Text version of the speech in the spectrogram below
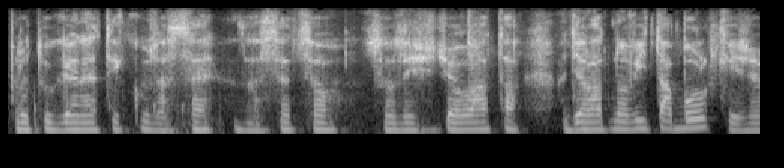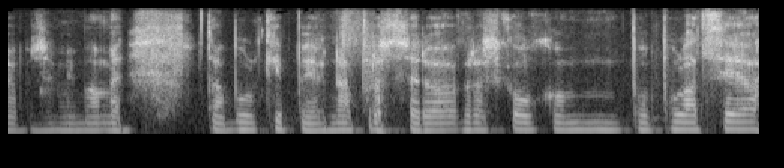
pro tu genetiku zase, zase co, co zjišťovat a, a dělat nové tabulky, že? protože my máme tabulky jednak pro středoevropskou populaci a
